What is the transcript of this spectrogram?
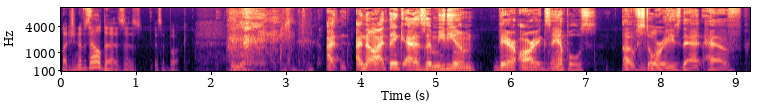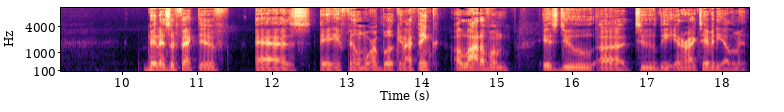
Legend of Zelda is is, is a book. I I know. I think as a medium, there are examples of stories that have been as effective as a film or a book, and I think a lot of them is due uh, to the interactivity element.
